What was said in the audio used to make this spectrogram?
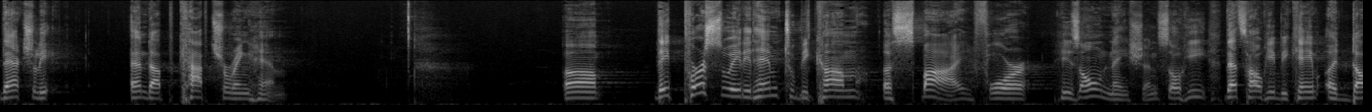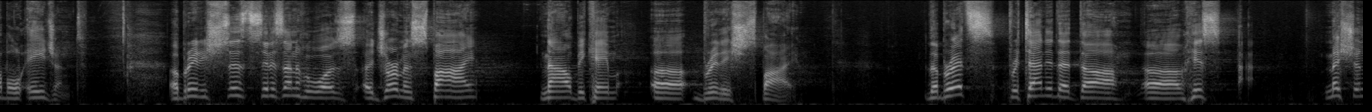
they actually end up capturing him. Um, they persuaded him to become a spy for his own nation. So he, that's how he became a double agent. A British citizen who was a German spy now became a British spy. The Brits pretended that uh, uh, his mission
